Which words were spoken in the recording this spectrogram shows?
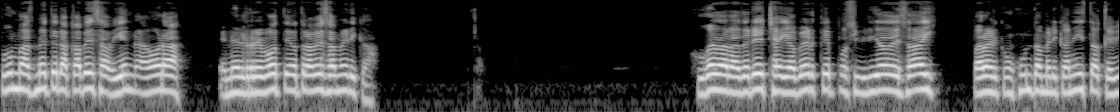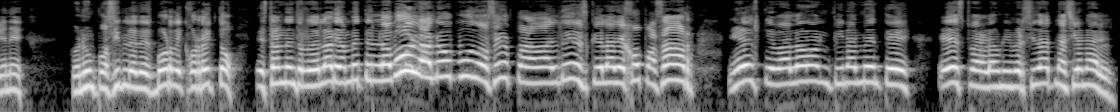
Pumas mete la cabeza. Bien, ahora en el rebote otra vez América. Jugada a la derecha y a ver qué posibilidades hay para el conjunto americanista que viene con un posible desborde correcto. Están dentro del área, meten la bola. No pudo ser para Valdés que la dejó pasar. Y este balón finalmente es para la Universidad Nacional.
